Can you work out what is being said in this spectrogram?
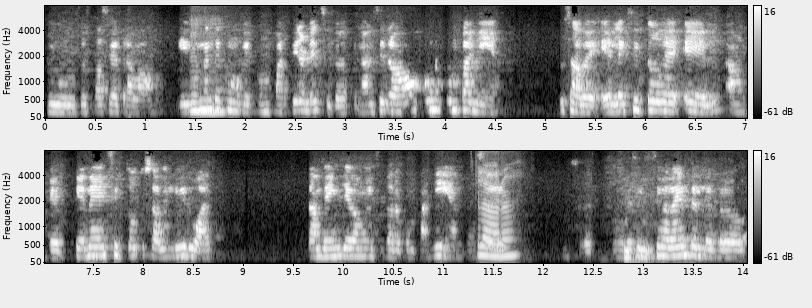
su, su espacio de trabajo. Y igualmente como que compartir el éxito. Al final, si trabajamos con una compañía, tú sabes, el éxito de él, aunque tiene éxito, tú sabes, individual, también lleva un éxito a la compañía. Entonces, Claro. no sé, como que si, si me voy a entender, pero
